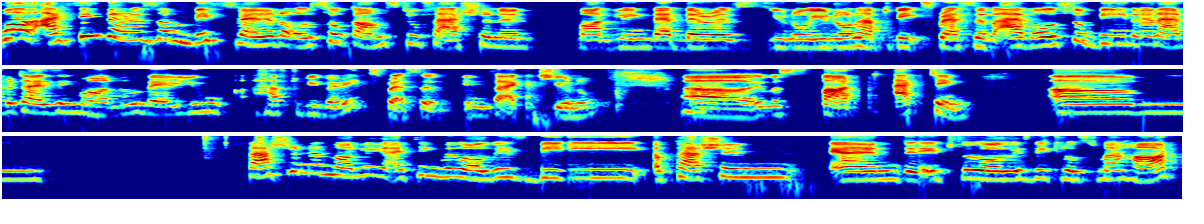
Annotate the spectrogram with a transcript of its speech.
Well, I think there is a myth when it also comes to fashion and modeling that there is, you know, you don't have to be expressive. I've also been an advertising model where you have to be very expressive. In fact, you know, uh, it was part acting. Um, fashion and modeling, I think, will always be a passion and it will always be close to my heart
